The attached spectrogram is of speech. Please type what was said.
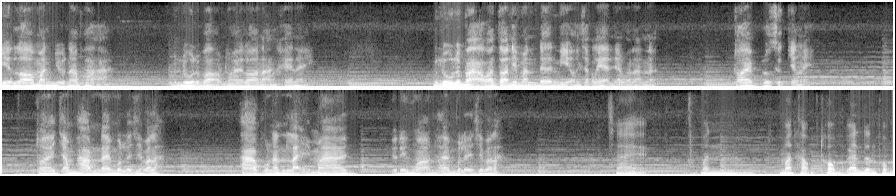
ยืนรอมันอยู่หน้าผา มันรู้หรือเปล่าทอยรอนานแค่ไหน มันรู้หรือเปล่าว่าตอนที่มันเดินหนีออกจากแลนเนี่ยวันนั้นอะทอยรู้สึกยังไงทอยจำภาพมันได้หมดเลยใช่ปะล่ะ ภาพพวกนั้นไหลมาอยู่ในหัวทอยหมดเลยใช่ปะล่ะ ใช่ มันมาทับถมกันจนผม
